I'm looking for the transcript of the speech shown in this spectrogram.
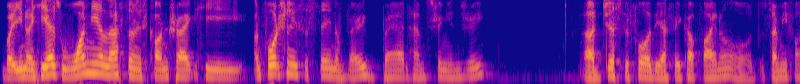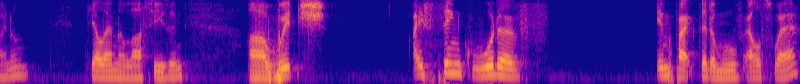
But you know, he has one year left on his contract. He unfortunately sustained a very bad hamstring injury uh, just before the FA Cup final or the semi final, end of last season, uh, which I think would have impacted a move elsewhere.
